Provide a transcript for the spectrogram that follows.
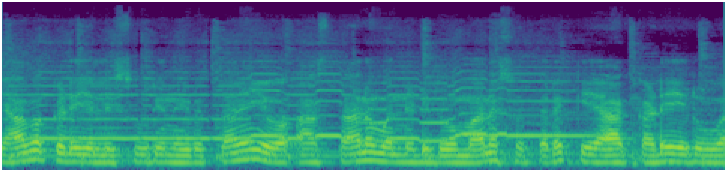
ಯಾವ ಕಡೆಯಲ್ಲಿ ಸೂರ್ಯನು ಇರುತ್ತಾನೆಯೋ ಆ ಸ್ಥಾನವನ್ನಿಡಿದು ಮಾನಸೋತ್ತರಕ್ಕೆ ಆ ಕಡೆ ಇರುವ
